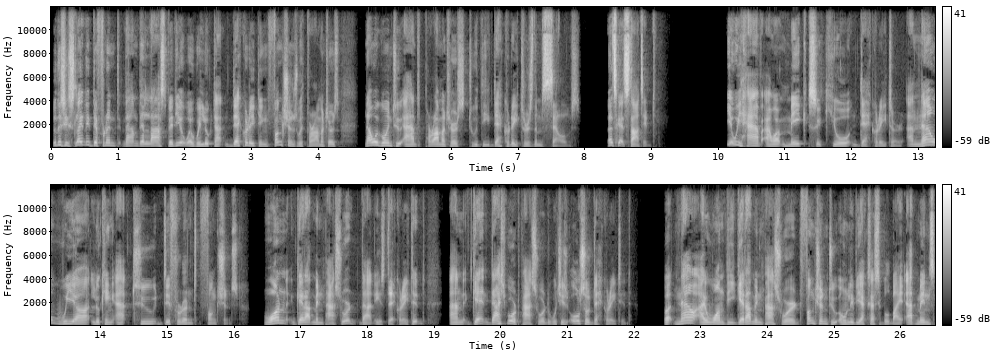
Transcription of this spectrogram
So this is slightly different than the last video where we looked at decorating functions with parameters. Now we're going to add parameters to the decorators themselves. Let's get started. Here we have our make secure decorator and now we are looking at two different functions. One get admin password that is decorated and get dashboard password which is also decorated. But now I want the getAdminPassword function to only be accessible by admins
